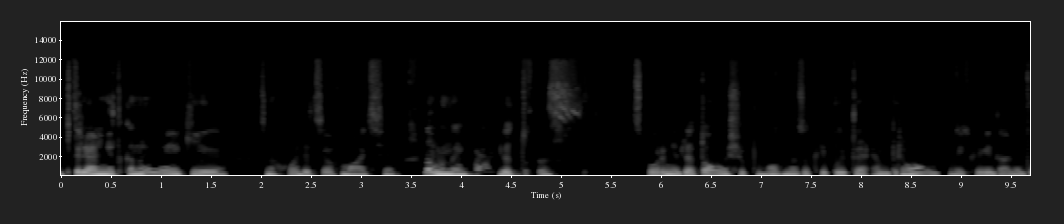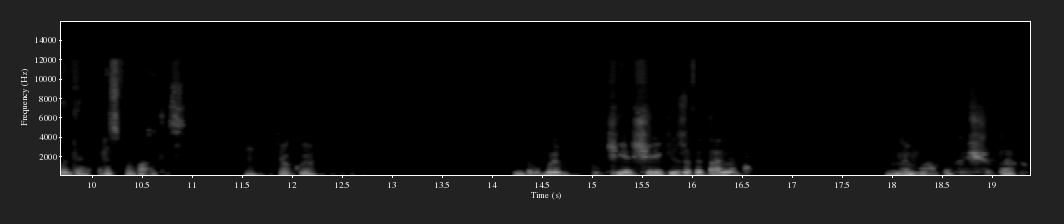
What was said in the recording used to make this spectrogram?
епітеліальні тканини, які знаходяться в маці. Ну, вони для, створені для того, щоб умовно закріпити ембріон, який далі буде розвиватися. М, Дякую. Добре. Чи є ще якісь запитання? Нема поки що, так.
